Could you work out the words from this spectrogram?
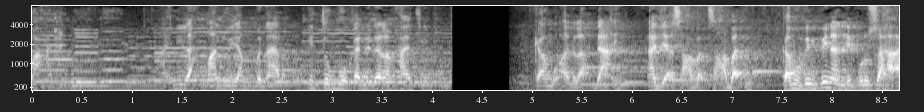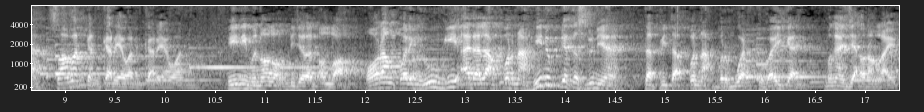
malu. Nah inilah malu yang benar. Ditumbuhkan di dalam hati. Kamu adalah da'i. Ajak sahabat-sahabatmu. Kamu pimpinan di perusahaan. Selamatkan karyawan-karyawan. Ini menolong di jalan Allah. Orang paling rugi adalah pernah hidup di atas dunia. Tapi tak pernah berbuat kebaikan. Mengajak orang lain.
